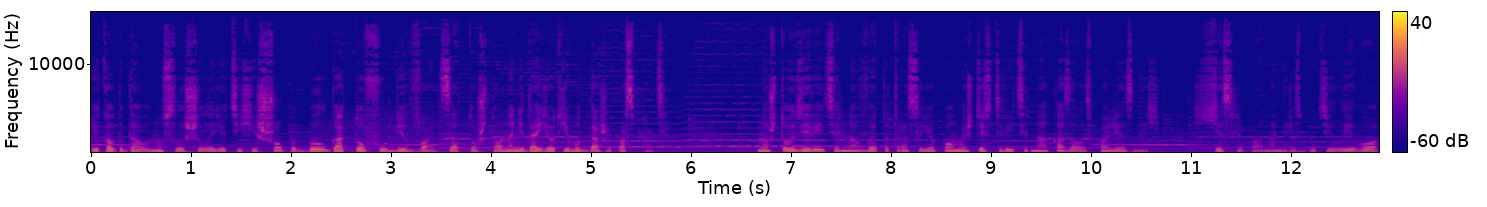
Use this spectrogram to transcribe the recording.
И когда он услышал ее тихий шепот, был готов убивать за то, что она не дает ему даже поспать. Но что удивительно, в этот раз ее помощь действительно оказалась полезной. Если бы она не разбудила его,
